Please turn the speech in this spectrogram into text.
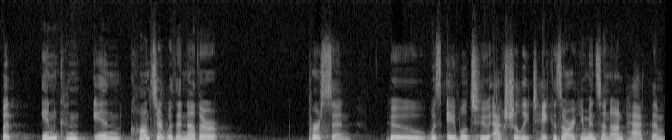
but in, con- in concert with another person who was able to actually take his arguments and unpack them,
